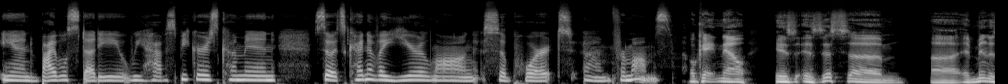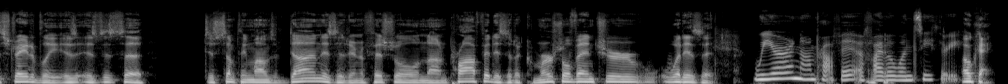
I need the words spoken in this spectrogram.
and Bible study. We have speakers come in, so it's kind of a year long support um, for moms. Okay. Now, is is this um, uh, administratively is is this a just something moms have done? Is it an official nonprofit? Is it a commercial venture? What is it? We are a nonprofit, a 501c3. Okay.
